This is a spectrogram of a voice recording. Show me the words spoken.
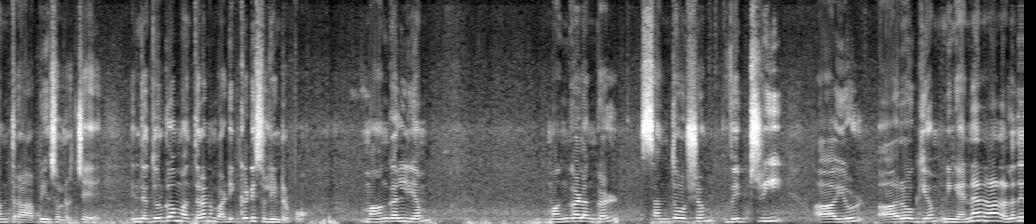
mantra அப்படின்னு சொல்கிறச்சு இந்த துர்கா மந்த்ரா நம்ம அடிக்கடி சொல்லிகிட்டு இருப்போம் மாங்கல்யம் மங்களங்கள் சந்தோஷம் வெற்றி ஆயுள் ஆரோக்கியம் நீங்கள் என்னென்ன நல்லது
